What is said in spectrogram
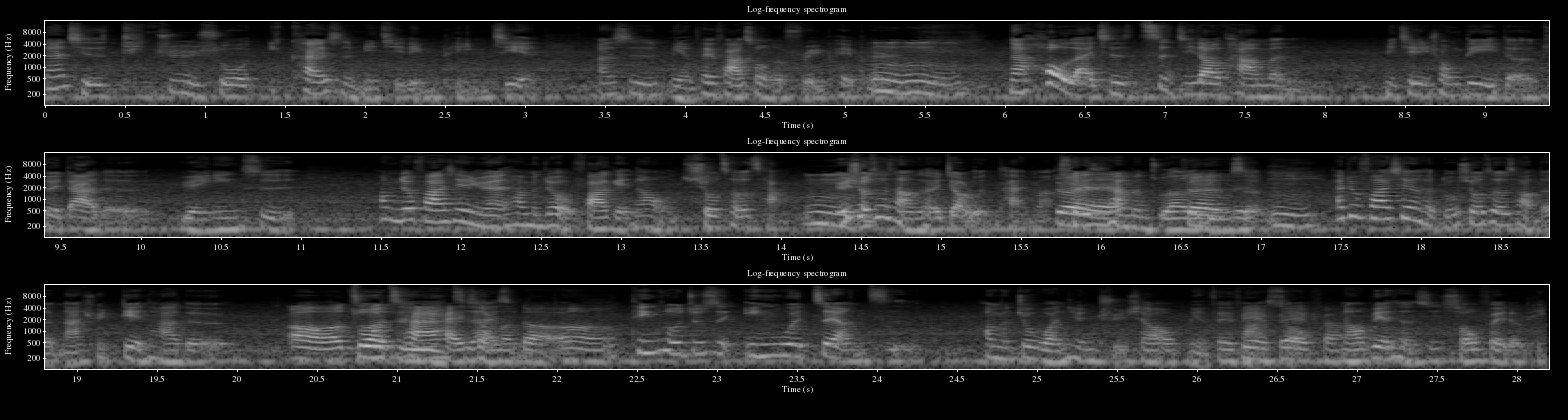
但其实据说一开始米其林评鉴它是免费发送的 free paper，嗯嗯，那后来其实刺激到他们米其林兄弟的最大的原因是，他们就发现原来他们就有发给那种修车厂，嗯因为修车厂才会叫轮胎嘛，所以是他们主要的对 user。嗯，他就发现很多修车厂的拿去垫他的，哦，桌子还椅子还是什么的，嗯，听说就是因为这样子，他们就完全取消免费发送免费，发然后变成是收费的品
